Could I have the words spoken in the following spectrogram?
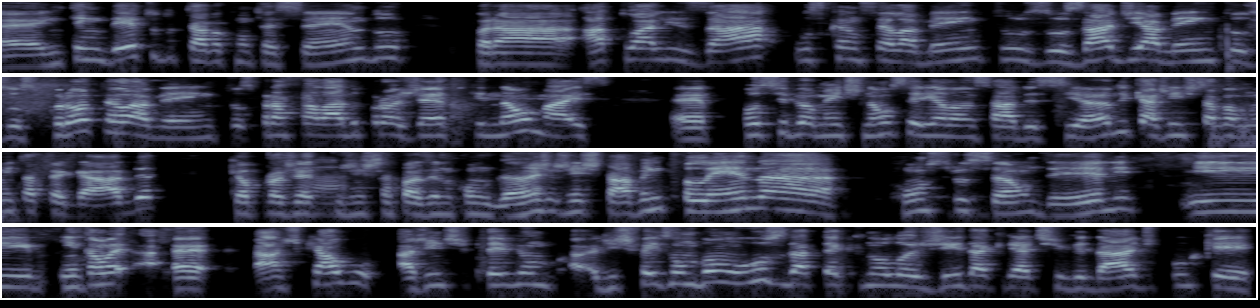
é, entender tudo que estava acontecendo, para atualizar os cancelamentos, os adiamentos, os protelamentos, para falar do projeto que não mais, é, possivelmente não seria lançado esse ano e que a gente estava muito apegada, que é o projeto Ah. que a gente está fazendo com o Ganja. A gente estava em plena construção dele e então é, é, acho que algo a gente teve um, a gente fez um bom uso da tecnologia e da criatividade, porque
